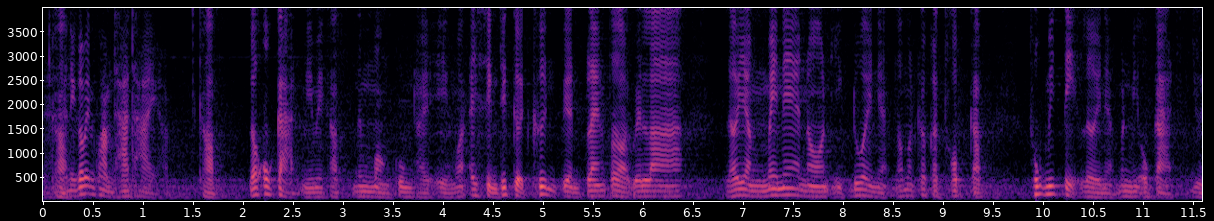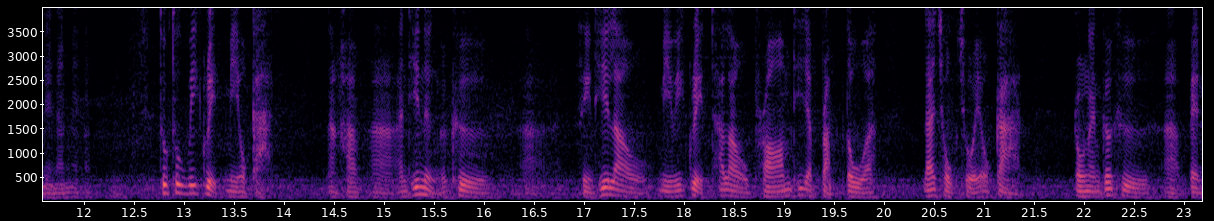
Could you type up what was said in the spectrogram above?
นะครับอันนี้ก็เป็นความท้าทายครับครับ แล้วโอกาสมีไหมครับในมองกรุงไทยเองว่าไอ้สิ่งที่เกิดขึ้นเปลี่ยนแปลงตลอดเวลา แล้วยังไม่แน่นอนอีกด้วยเนี่ยแล้วมันก็กระทบกับทุกมิติเลยเนี่ยมันมีโอกาสอยู่ในนั้นไหมครับ ทุกๆวิกฤตมีโอกาสนะครับอาอันที่หนึ่งก็คืออาสิ่งที่เรามีวิกฤต ถ้าเราพร้อมที่จะปรับตัว และฉกฉวยโอกาส ตรงนั้นก็คืออาเป็น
